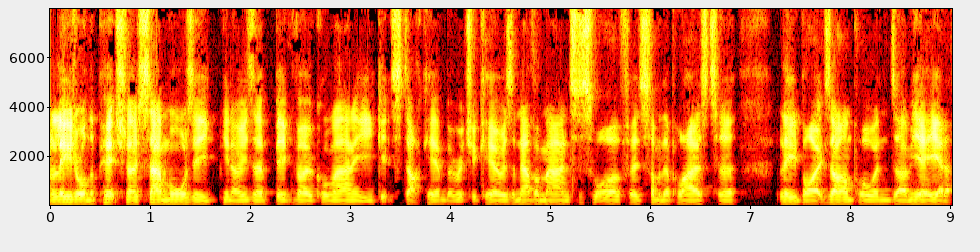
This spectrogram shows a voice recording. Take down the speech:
leader on the pitch. You know, Sam Morsy, you know, he's a big vocal man. He gets stuck in, but Richard Keogh is another man to sort of for some of the players to lead by example. And um, yeah, he had a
